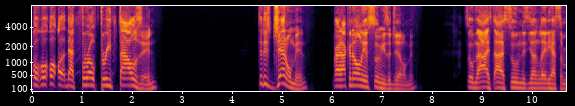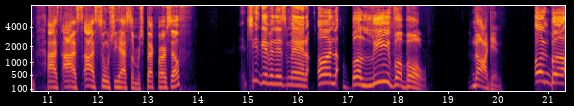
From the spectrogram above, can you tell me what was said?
oh, oh, oh, oh that throat 3000 to this gentleman right i can only assume he's a gentleman I, I assume this young lady has some I, I, I assume she has some respect for herself and she's giving this man unbelievable noggin Unbe-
